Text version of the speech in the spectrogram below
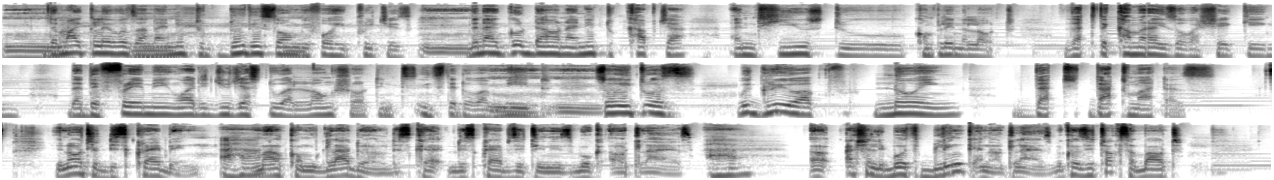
Mm. the mic levels, and I need to do this song before he preaches. Mm. Then I go down. I need to capture, and he used to complain a lot that the camera is over shaking, that the framing. Why did you just do a long shot in, instead of a Mm, mid? So it was. We grew up knowing that that matters. You know what you're describing? Uh-huh. Malcolm Gladwell descri- describes it in his book Outliers. Uh-huh. Uh, actually, both Blink and Outliers, because he talks about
